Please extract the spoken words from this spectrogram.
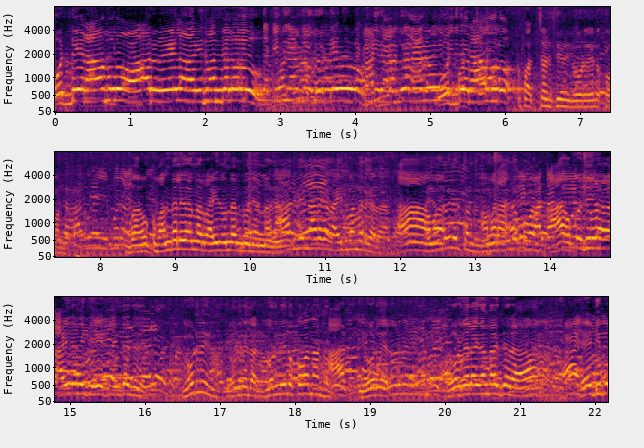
వడ్డే రాములు ఆరు వేల ఐదు వందలు. వడ్డే రాములు పచ్చడి సీన్ ఏడు వేలు ఒక వంద. ఒక లేదన్నారు ఐదు వందలతో అన్నది ఆరు వేలు అన్నారు కదా ఐదు వందలు కదా. జీరో ఐదు ఐదు ఎంత అవుతుంది? ఏడు వేలు ఏడు వేలు ఏడు వేలు ఒక వంద ఏడు వేలు. ఏడు వేల ఐదు వందలు అవుతారా ఏ డిపో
